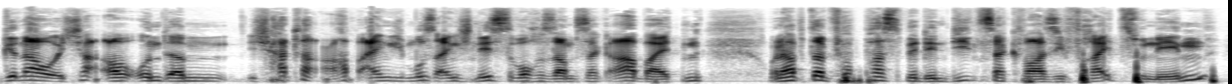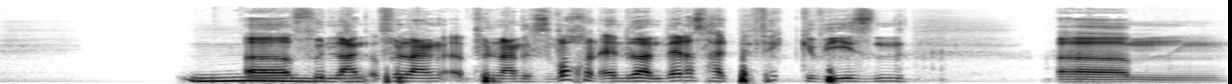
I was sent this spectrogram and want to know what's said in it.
genau, ich und ähm, ich hatte, hab eigentlich, muss eigentlich nächste Woche Samstag arbeiten und habe dann verpasst, mir den Dienstag quasi freizunehmen Mm, äh, für, ein lang, für, lang, für ein langes Wochenende. Dann wäre das halt perfekt gewesen, ähm,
